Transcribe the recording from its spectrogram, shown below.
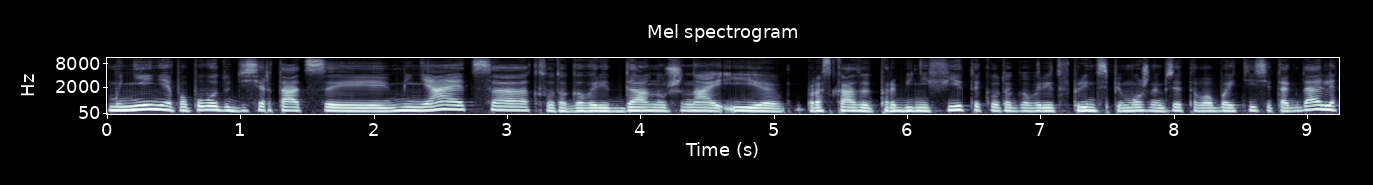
мнение по поводу диссертации меняется. Кто-то говорит, да, нужна, и рассказывает про бенефиты, кто-то говорит, в принципе, можно без этого обойтись и так далее.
